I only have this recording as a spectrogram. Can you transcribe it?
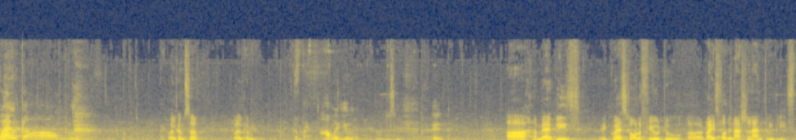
Welcome. Welcome, sir. Welcome. Come. How are you? Good. Uh, may I please request all of you to uh, rise for the national anthem, please.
